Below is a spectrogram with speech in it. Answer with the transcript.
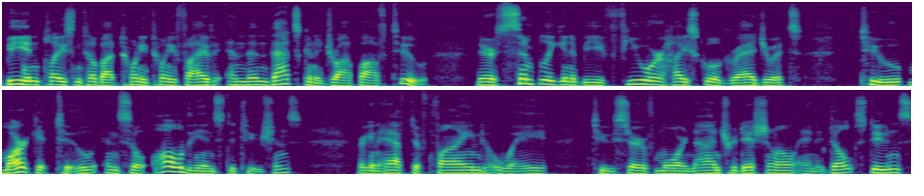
be in place until about 2025, and then that's going to drop off too. There's simply going to be fewer high school graduates to market to. And so all of the institutions are going to have to find a way to serve more non traditional and adult students.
